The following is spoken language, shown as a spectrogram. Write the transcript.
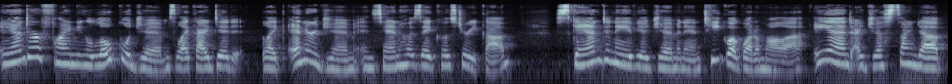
and are finding local gyms like I did, like Energym in San Jose, Costa Rica, Scandinavia Gym in Antigua, Guatemala, and I just signed up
